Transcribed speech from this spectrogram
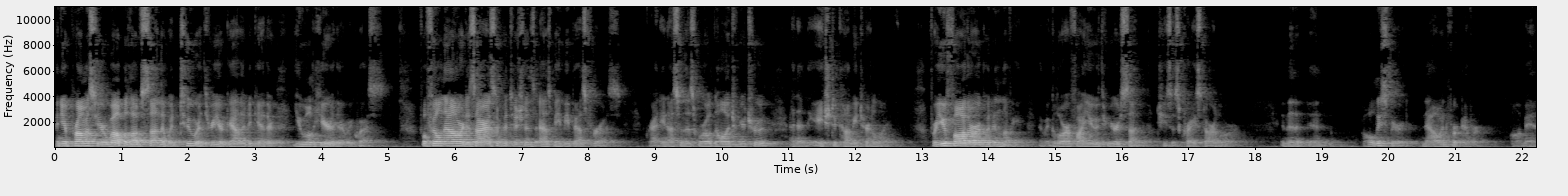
And you promise your well-beloved Son that when two or three are gathered together, you will hear their requests. Fulfill now our desires and petitions as may be best for us, granting us in this world knowledge of your truth, and in the age to come eternal life. For you, Father, are good and loving, and we glorify you through your Son, Jesus Christ our Lord. In the, in Holy Spirit, now and forever. Amen.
